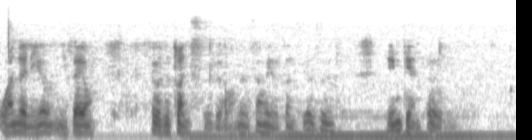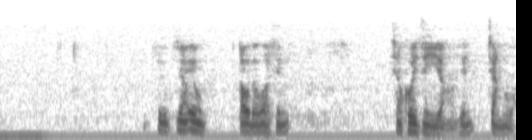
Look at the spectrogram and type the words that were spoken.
完了你又你再用，这个是钻石的哦，那上面有钻石，这是零点二五，这个这样用刀的话，先像灰机一样，先降落。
